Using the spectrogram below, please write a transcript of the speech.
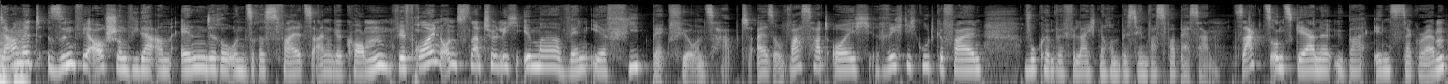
Da damit sind wir auch schon wieder am Ende unseres Falls angekommen. Wir freuen uns natürlich immer, wenn ihr Feedback für uns habt. Also, was hat euch richtig gut gefallen? Wo können wir vielleicht noch ein bisschen was verbessern? Sagt's uns gerne über Instagram.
